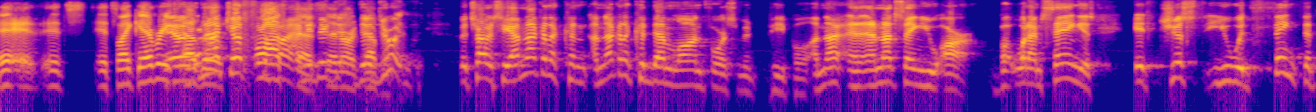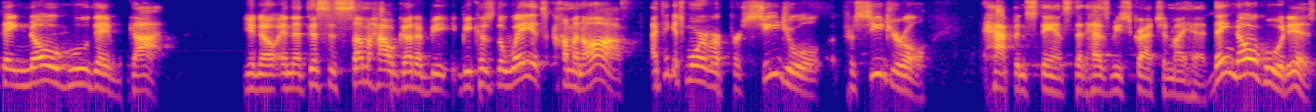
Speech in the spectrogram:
It, it's it's like every yeah, other not just process I mean, they're, in our they're doing, but Charlie, see, I'm not going to con- I'm not going to condemn law enforcement people. I'm not, and I'm not saying you are. But what I'm saying is, it just you would think that they know who they've got, you know, and that this is somehow going to be because the way it's coming off, I think it's more of a procedural procedural happenstance that has me scratching my head. They know who it is.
